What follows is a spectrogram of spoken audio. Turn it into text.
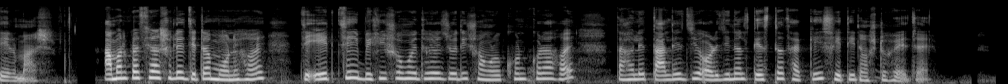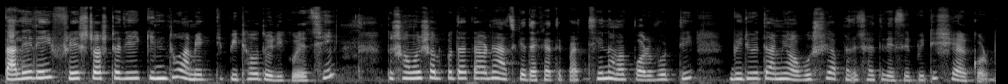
দেড় মাস। আমার কাছে আসলে যেটা মনে হয় যে এর চেয়ে বেশি সময় ধরে যদি সংরক্ষণ করা হয়, তাহলে তালের যে অরিজিনাল টেস্টটা থাকে সেটি নষ্ট হয়ে যায়। তালের এই ফ্রেশ রসটা দিয়ে কিন্তু আমি একটি পিঠাও তৈরি করেছি। তো সময় স্বল্পতার কারণে আজকে দেখাতে পারছি না। আমার পরবর্তী ভিডিওতে আমি অবশ্যই আপনাদের সাথে রেসিপিটি শেয়ার করব।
